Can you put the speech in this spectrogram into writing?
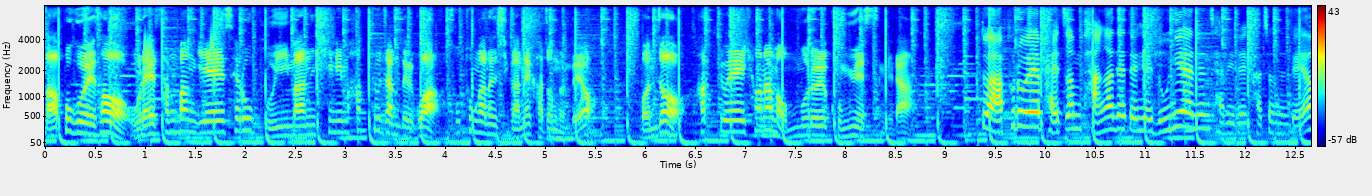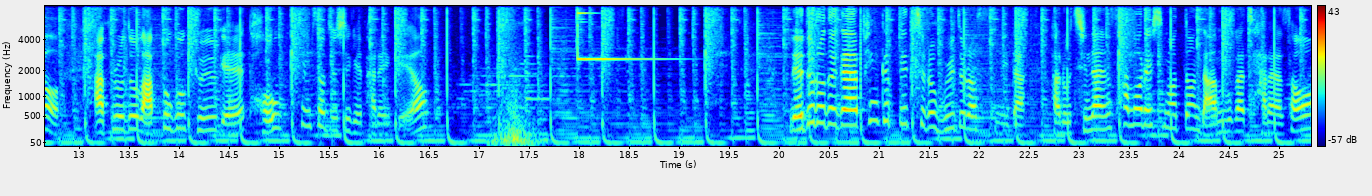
마포구에서 올해 상반기에 새로 부임한 신임 학교장들과 소통하는 시간을 가졌는데요. 먼저 학교의 현안 업무를 공유했습니다. 또 앞으로의 발전 방안에 대해 논의하는 자리를 가졌는데요. 앞으로도 마포구 교육에 더욱 힘써 주시길 바랄게요. 레드로드가 핑크빛으로 물들었습니다. 바로 지난 3월에 심었던 나무가 자라서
